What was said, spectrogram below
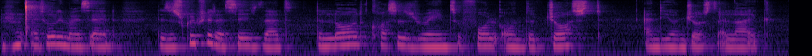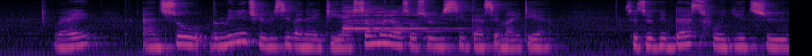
I told him, I said, there's a scripture that says that the Lord causes rain to fall on the just and the unjust alike, right? And so the minute you receive an idea, someone else also received that same idea. So it would be best for you to,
